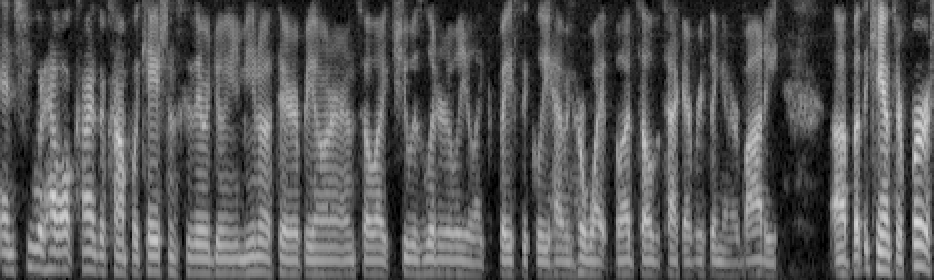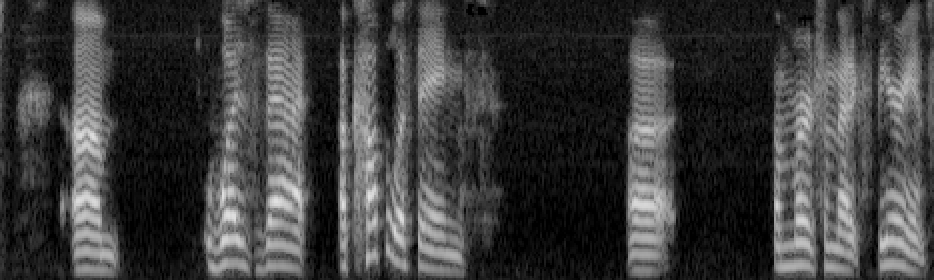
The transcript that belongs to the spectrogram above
and she would have all kinds of complications because they were doing immunotherapy on her, and so like she was literally like basically having her white blood cells attack everything in her body. Uh, but the cancer first um, was that a couple of things uh, emerged from that experience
